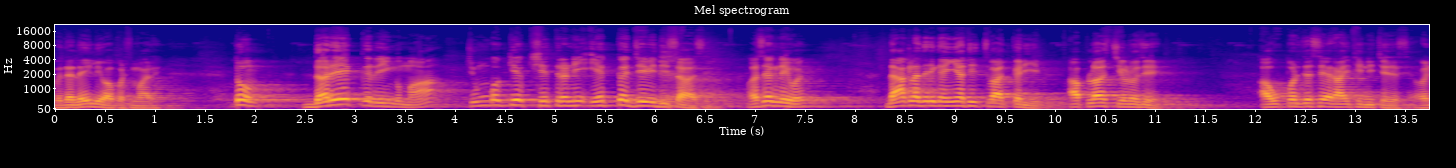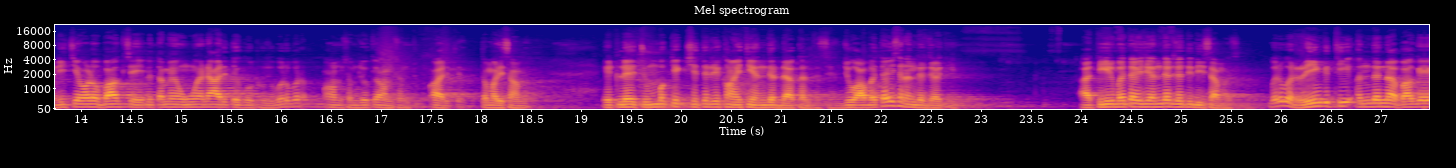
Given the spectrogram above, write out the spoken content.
બધા લઈ લેવા પડશે મારે. તો દરેક રિંગમાં ચુંબકીય ક્ષેત્રની એક જ જેવી દિશા હશે. હશે કે નહીં હોય? દાખલા તરીકે અહીંયાથી જ વાત કરીએ. આ પ્લસ છેડો છે. આ ઉપર જશે, અને અહીંથી નીચે જશે. હવે નીચેવાળો ભાગ છે, એટલે તમે હું એને આ રીતે ગોઠવું છું, બરાબર? આમ સમજો કે આમ સમજો, આ રીતે, તમારી સામે. એટલે ચુંબકીય ક્ષેત્ર રેખા અહીંથી અંદર દાખલ થશે. જો આ બતાવી છે ને અંદર જતી, આ તીર બતાવી છે અંદર જતી દિશામાં છે. બરાબર? રિંગથી અંદરના ભાગે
